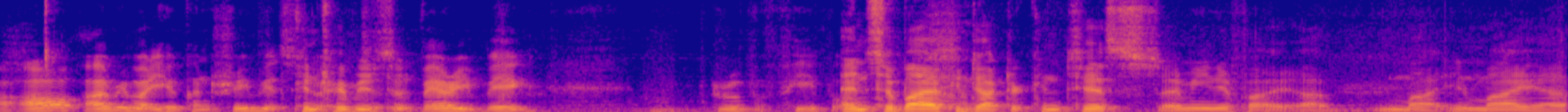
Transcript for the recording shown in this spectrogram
all everybody who contributes. Contributes to it, a very big group of people. And so bioconductor consists, I mean, if I, uh, my, in my uh,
